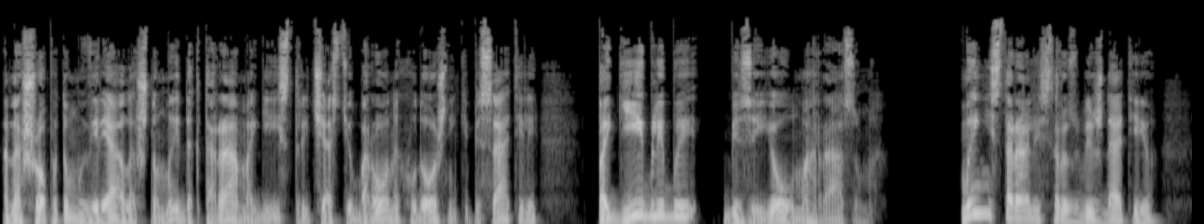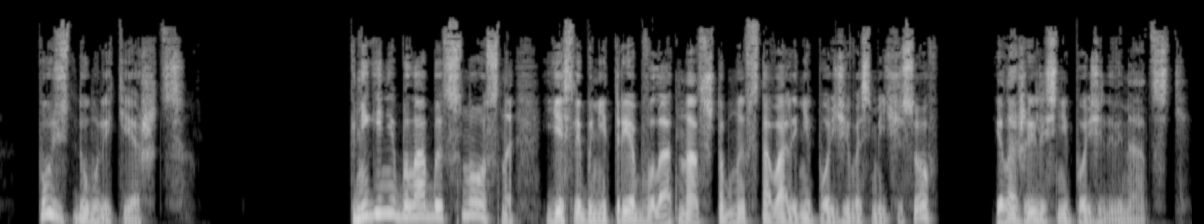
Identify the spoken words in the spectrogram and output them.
она шепотом уверяла, что мы, доктора, магистры, частью бароны, художники, писатели, погибли бы без ее ума-разума. Мы не старались разубеждать ее, пусть думали тешиться. Княгиня была бы сносна, если бы не требовала от нас, чтобы мы вставали не позже восьми часов и ложились не позже двенадцати.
